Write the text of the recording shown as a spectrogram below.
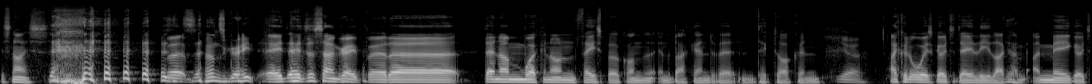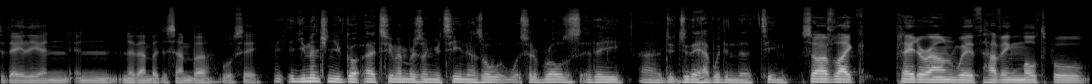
It's nice. But- Sounds great. it, it does sound great, but uh, then I'm working on Facebook on the, in the back end of it and TikTok, and Yeah. I could always go to daily. Like Yeah. I, I may go to daily in, in November, December. We'll see. You mentioned you've got uh, two members on your team as well. What, what sort of roles are they uh, do, do they have within the team? So I've like played around with having multiple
